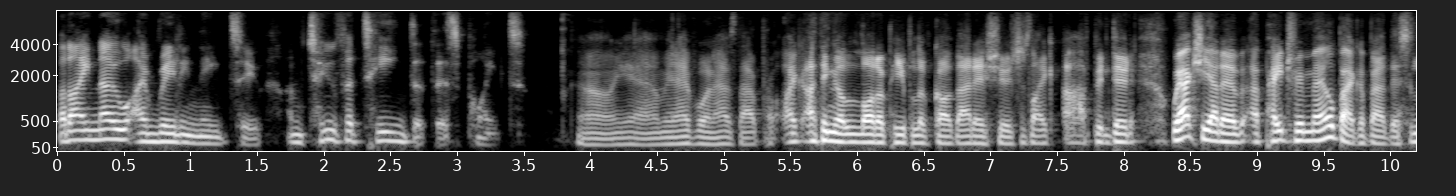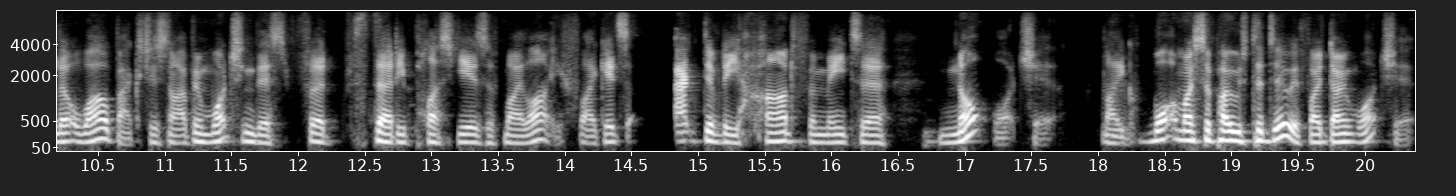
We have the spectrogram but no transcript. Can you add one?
but I know I really need to. I'm too fatigued at this point. Oh yeah, I mean everyone has that. Pro- I, I think a lot of people have got that issue. It's just like "Ah, I've been doing. We actually had a, a Patreon mailbag about this a little while back. It's just like, I've been watching this for thirty plus years of my life. Like it's actively hard for me to not watch it. Like what am I supposed to do if I don't watch it?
